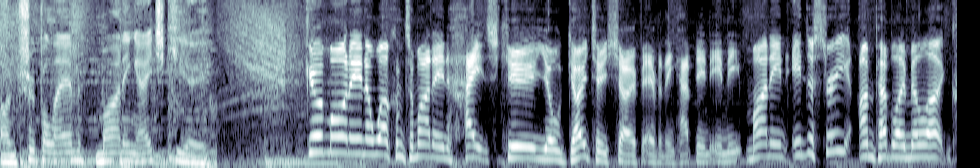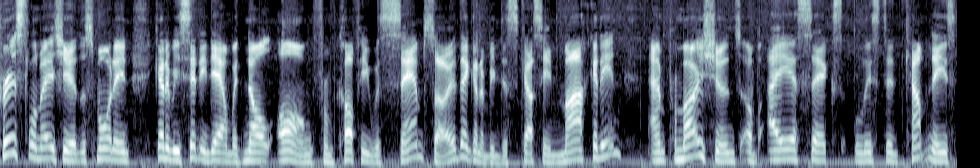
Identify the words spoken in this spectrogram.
on Triple M Mining HQ. Good morning and welcome to Mining HQ, your go to show for everything happening in the mining industry. I'm Pablo Miller. Chris Lemaitre here this morning going to be sitting down with Noel Ong from Coffee with Samso. They're going to be discussing marketing and promotions of ASX listed companies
